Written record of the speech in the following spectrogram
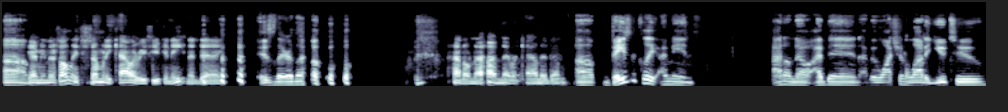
Um, yeah, I mean, there's only so many calories you can eat in a day. is there though? I don't know. I've never counted them. Uh, basically, I mean, I don't know. I've been I've been watching a lot of YouTube.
